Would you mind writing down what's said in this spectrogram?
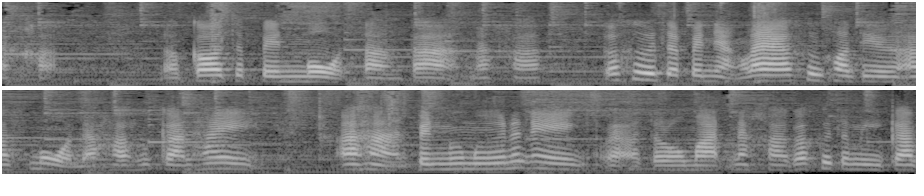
นะคะ แล้วก็จะเป็นโหมดต่างๆนะคะ ก็คือจะเป็นอย่างแรกก็คือ continuous mode นะคะ คือการให้อาหารเป็นมื้อๆนั่นเองแบบอัตโนมัตินะคะ ก็คือจะมีการ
